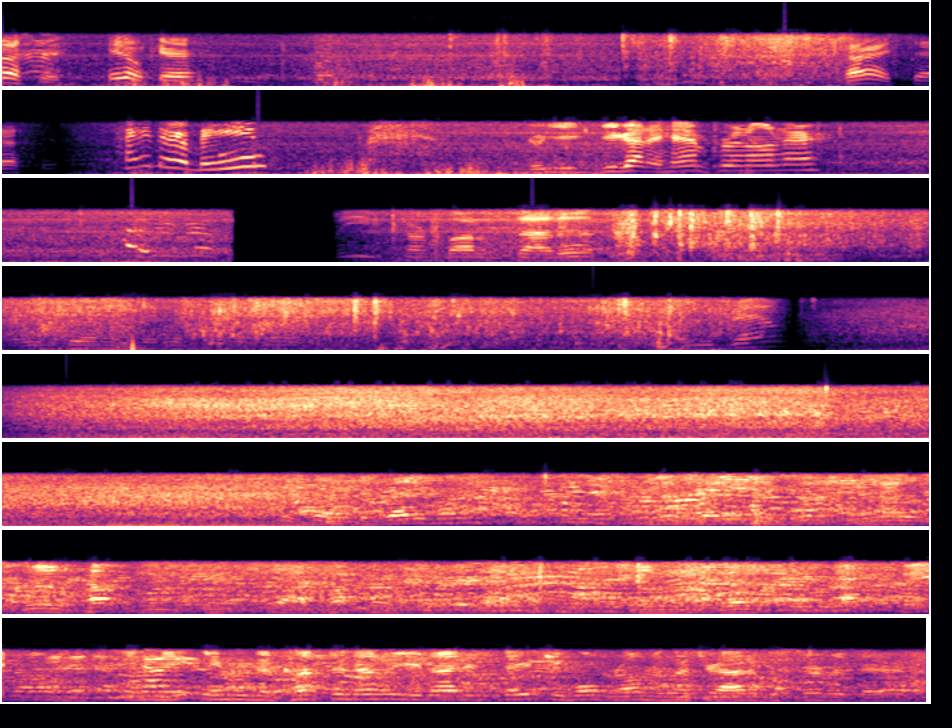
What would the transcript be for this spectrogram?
Trust me, he don't care. All right, Seth. Hey there, Bean. Do you, you got a handprint on there? Turn bottom side up. Continental United States, you won't roam unless you're out of the service area.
